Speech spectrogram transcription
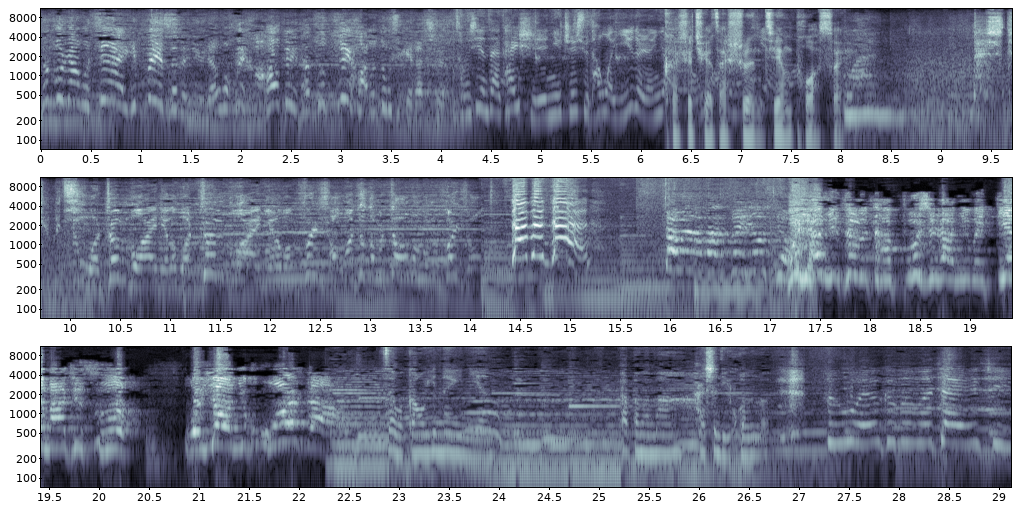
能够让我真爱一辈子的女人，我会好好对她，做最好的东西给她吃。从现在开始，你只许疼我一个人。可是却在瞬间破碎。我爱你，但是对不起。我真不爱你了，我真不爱你了，我们分手吧，就这么着吧，我们分手。大笨蛋！大笨蛋万岁优秀！我要你这么大，不是让你为爹妈去死，我要你活着。在我高一那一年，爸爸妈妈还是离婚了。我要跟妈妈在一起，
